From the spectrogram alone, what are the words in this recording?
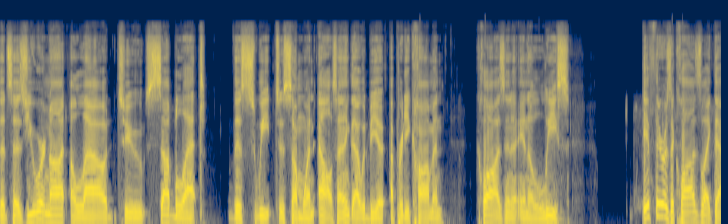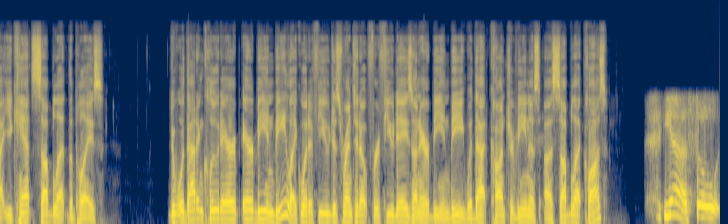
that says you are not allowed to sublet this suite to someone else. I think that would be a, a pretty common clause in a, in a lease. If there is a clause like that, you can't sublet the place. Would that include Air, Airbnb? Like, what if you just rent it out for a few days on Airbnb? Would that contravene a, a sublet clause? Yeah, so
